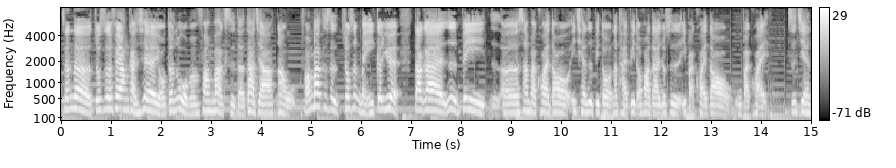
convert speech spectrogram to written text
真的就是非常感谢有登录我们 Funbox 的大家。那我 Funbox 就是每一个月大概日币呃三百块到一千日币都有，那台币的话大概就是一百块到五百块。之间，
